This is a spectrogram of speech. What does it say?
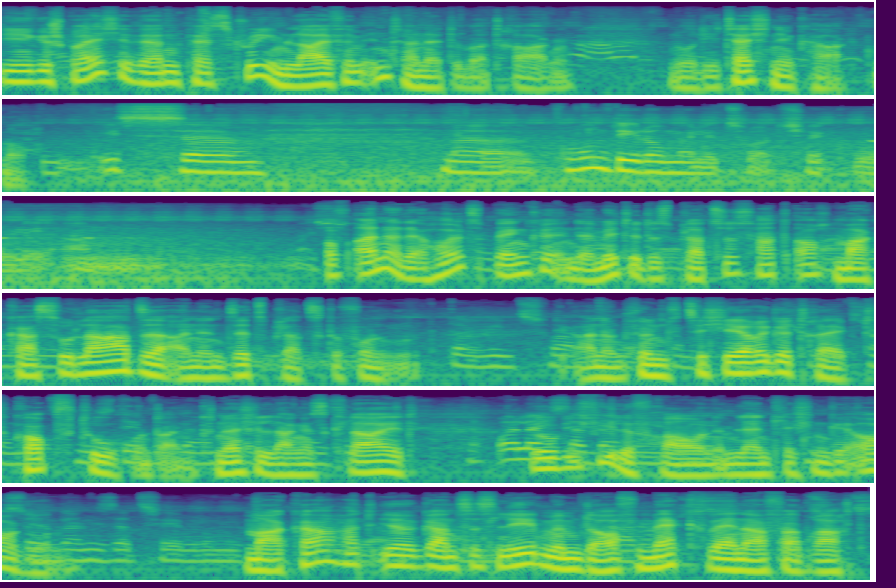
Die Gespräche werden per Stream live im Internet übertragen. Nur die Technik hakt noch. Ist, äh auf einer der Holzbänke in der Mitte des Platzes hat auch Maka Sulase einen Sitzplatz gefunden. Die 51-Jährige trägt Kopftuch und ein knöchellanges Kleid, so wie viele Frauen im ländlichen Georgien. Maka hat ihr ganzes Leben im Dorf Mekwena verbracht.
